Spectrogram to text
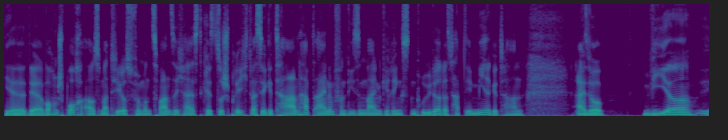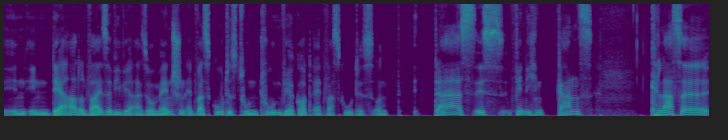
hier der Wochenspruch aus Matthäus 25 heißt, Christus spricht, was ihr getan habt, einem von diesen meinen geringsten Brüder, das habt ihr mir getan. Also wir in, in der Art und Weise, wie wir also Menschen etwas Gutes tun, tun wir Gott etwas Gutes. Und das ist, finde ich, ein ganz, klasse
